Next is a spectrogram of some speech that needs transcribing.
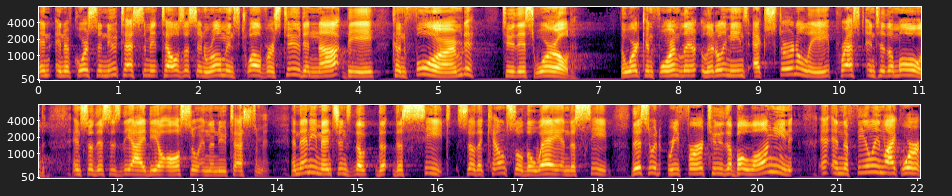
And, and, of course, the New Testament tells us in Romans 12, verse 2, to not be conformed to this world. The word conform literally means externally pressed into the mold. And so this is the idea also in the New Testament. And then he mentions the, the, the, seat. So the counsel, the way, and the seat. This would refer to the belonging and the feeling like we're,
